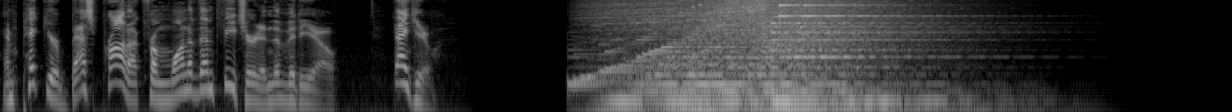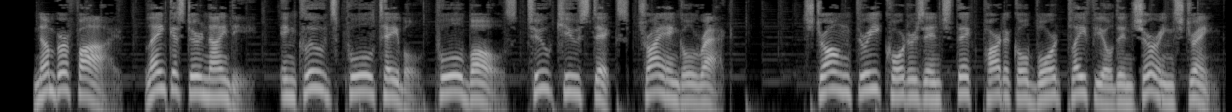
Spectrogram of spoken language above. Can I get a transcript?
and pick your best product from one of them featured in the video. Thank you. Number 5. Lancaster 90. Includes pool table, pool balls, two cue sticks, triangle rack. Strong 3 quarters inch thick particle board playfield ensuring strength.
